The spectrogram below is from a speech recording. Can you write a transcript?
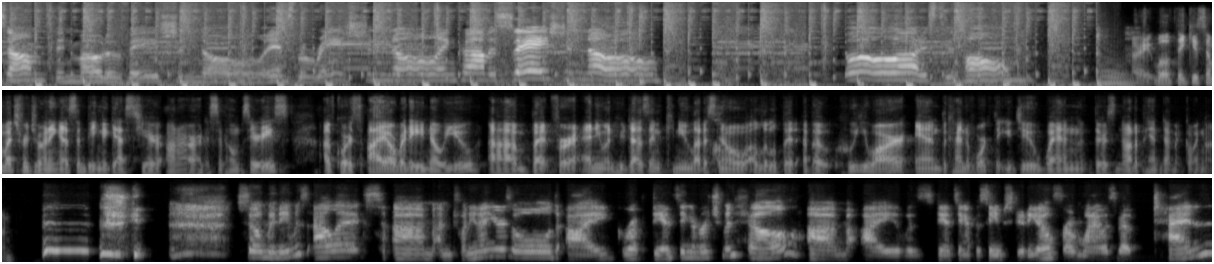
something motivational, inspirational, and conversational. Oh, artist at home. All right. Well, thank you so much for joining us and being a guest here on our Artist at Home series. Of course, I already know you, um, but for anyone who doesn't, can you let us know a little bit about who you are and the kind of work that you do when there's not a pandemic going on? so, my name is Alex. Um, I'm 29 years old. I grew up dancing in Richmond Hill. Um, I was dancing at the same studio from when I was about 10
